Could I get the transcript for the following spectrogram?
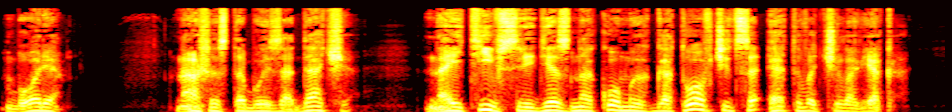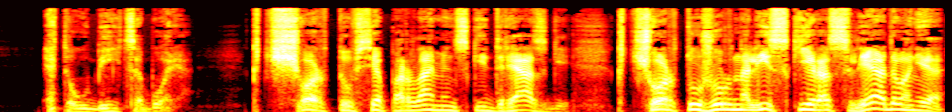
Боря, наша с тобой задача найти в среде знакомых готовчица этого человека. Это убийца Боря. К черту все парламентские дрязги, к черту журналистские расследования.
